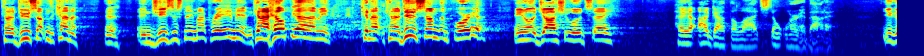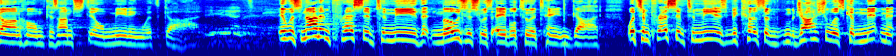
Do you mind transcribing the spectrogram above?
can I do something to kind of, uh, in Jesus' name I pray, amen. Can I help you? I mean, can I, can I do something for you? And you know what Joshua would say? Hey, I got the lights. Don't worry about it. You go on home because I'm still meeting with God. It was not impressive to me that Moses was able to attain God. What's impressive to me is because of Joshua's commitment,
